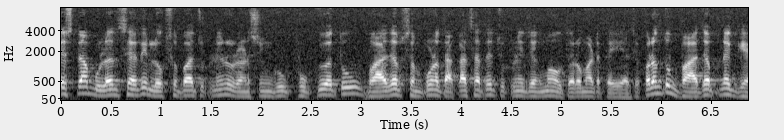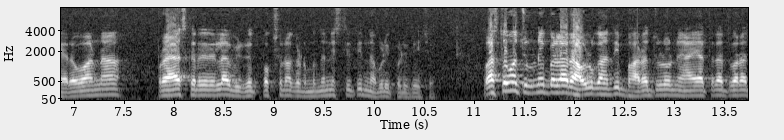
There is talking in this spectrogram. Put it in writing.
દેશના બુલંદશહેરથી લોકસભા ચૂંટણીનું રણસિંગુ ફૂક્યું હતું. ભાજપ સંપૂર્ણ તાકાત સાથે ચૂંટણી જંગમાં ઉતરવા માટે તૈયાર છે. પરંતુ ભાજપને ઘેરવાના પ્રયાસ કરી રહેલા વિરોધ પક્ષોના ગઠબંધનની સ્થિતિ નબળી પડી રહી છે. વાસ્તવમાં ચૂંટણી પહેલા રાહુલ ગાંધી ભારત જોડો ન્યાયયાત્રા દ્વારા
